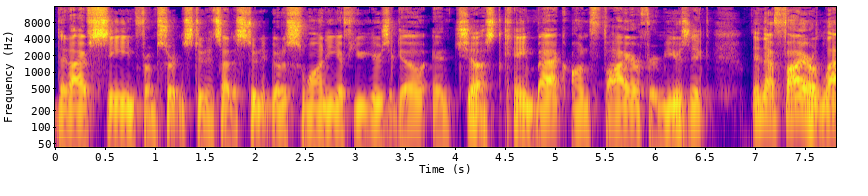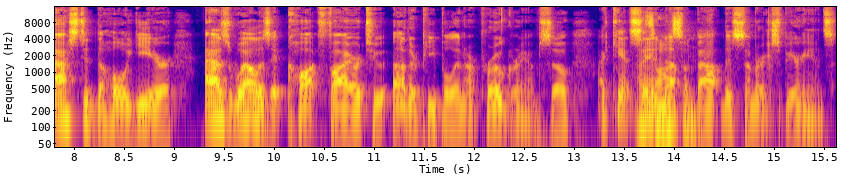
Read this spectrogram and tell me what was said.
that I've seen from certain students. I had a student go to Sewanee a few years ago and just came back on fire for music. And that fire lasted the whole year as well as it caught fire to other people in our program. So I can't say That's enough awesome. about this summer experience.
